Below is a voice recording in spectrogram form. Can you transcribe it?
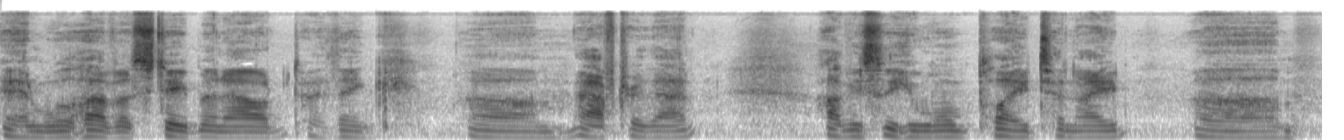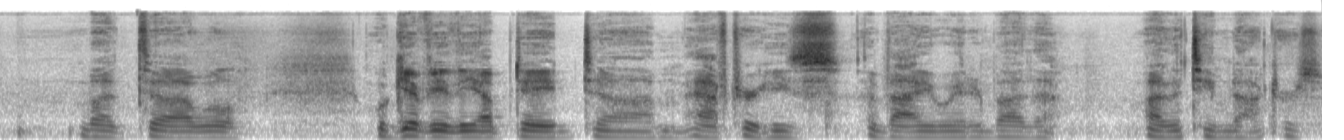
And we'll have a statement out, I think, um, after that. Obviously, he won't play tonight, um, but uh, we'll we'll give you the update um, after he's evaluated by the by the team doctors.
